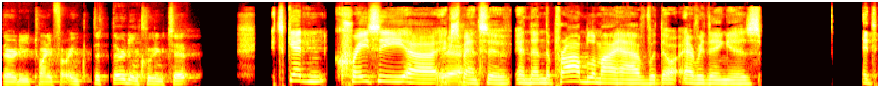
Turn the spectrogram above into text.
30, 24, 30 including tip. It's getting crazy uh, yeah. expensive. And then the problem I have with everything is it's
